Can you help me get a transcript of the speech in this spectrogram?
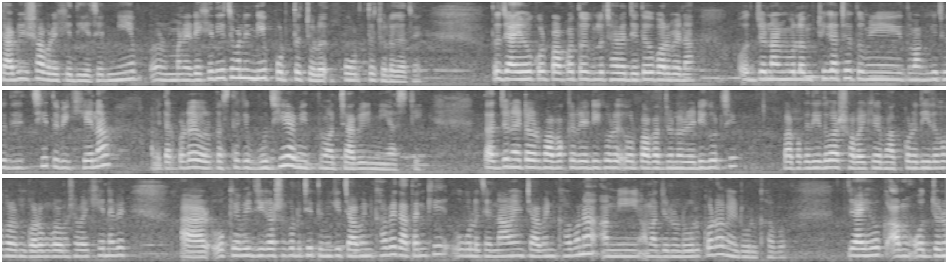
চাবি সব রেখে দিয়েছে। নিয়ে মানে রেখে দিয়েছে মানে নিয়ে পড়তে চলে পড়তে চলে গেছে। তো যাই হোক, ওর পাপা তো এগুলো ছাড়া যেতেও পারবে না। ওর জন্য আমি বললাম, ঠিক আছে, তুমি, তোমাকে কিছু দিচ্ছি, তুমি খেয়ে নাও। আমি তারপরে ওর কাছ থেকে বুঝিয়ে আমি তোমার চাবি নিয়ে আসছি। তার জন্য এটা ওর পাপাকে রেডি করে, ওর পাপার জন্য রেডি করছি। পাপাকে দিয়ে দেবো আর সবাইকে ভাগ করে দিয়ে দেবো, কারণ গরম গরম সবাই খেয়ে নেবে। আর ওকে আমি জিজ্ঞাসা করেছি, তুমি কি চাউমিন খাবে? তাতানকে। ও বলেছে, না, আমি চাউমিন খাব না, আমি আমার জন্য রোল করো, আমি রোল খাব। যাই হোক ওর জন্য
